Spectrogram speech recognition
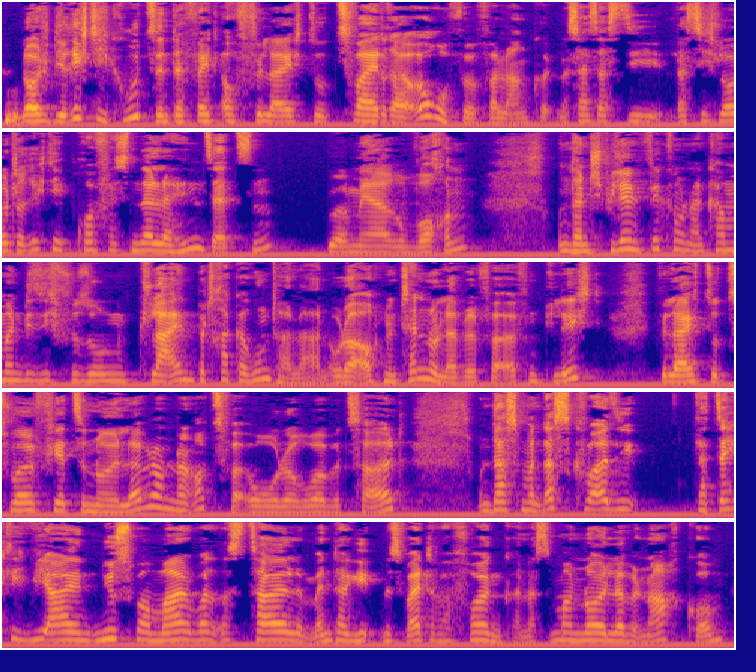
Leute, die richtig gut sind, da vielleicht auch vielleicht so zwei, drei Euro für verlangen könnten. Das heißt, dass die, dass sich Leute richtig professioneller hinsetzen über mehrere Wochen und dann Spiele entwickeln und dann kann man die sich für so einen kleinen Betrag herunterladen. Oder auch Nintendo Level veröffentlicht. Vielleicht so 12, 14 neue Level und dann auch zwei Euro darüber bezahlt. Und dass man das quasi tatsächlich wie ein New Super Mario Bros. Teil im Endergebnis weiter verfolgen kann, dass immer neue Level nachkommen,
